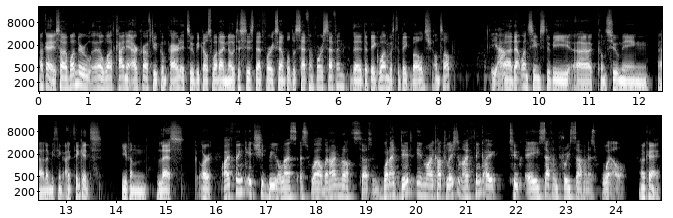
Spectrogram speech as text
Okay, so I wonder uh, what kind of aircraft you compared it to, because what I noticed is that, for example, the 747, the, the big one with the big bulge on top, yeah, uh, that one seems to be uh, consuming. Uh, let me think. I think it's even less. Or I think it should be less as well, but I'm not certain. What I did in my calculation, I think I took a 737 as well. Okay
